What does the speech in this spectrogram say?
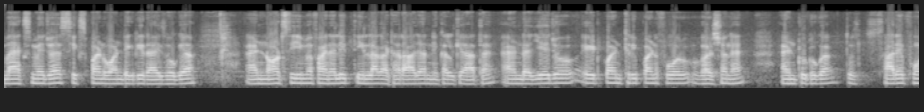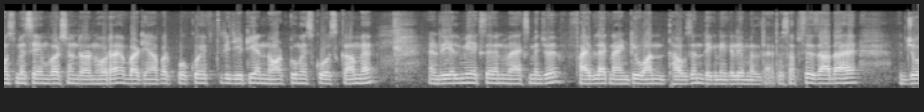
मैक्स में जो है six point one degree rise हो गया। एंड नॉट सी में फाइनली तीन लाख अठारह हज़ार निकल के आता है। एंड ये जो eight point three point four version है एंड टू टू का तो सारे फ़ोन्स में सेम वर्जन रन हो रहा है बट यहाँ पर Poco F three G T and Nord two में स्कोर्स कम है। And Realme X seven Max में जो है five lakh ninety one thousand देखने के लिए मिलता है। तो सबसे ज़्यादा है जो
